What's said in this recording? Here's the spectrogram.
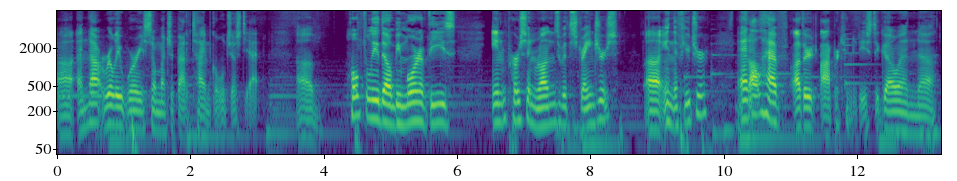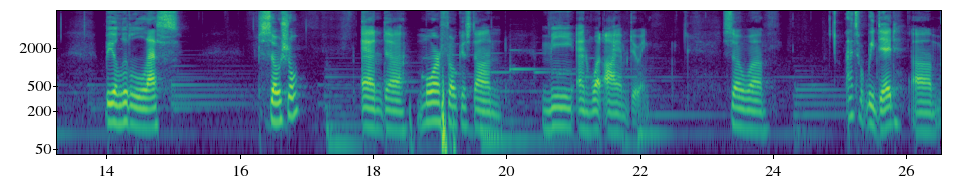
uh, and not really worry so much about a time goal just yet. Um, hopefully, there'll be more of these in person runs with strangers uh, in the future, and I'll have other opportunities to go and uh, be a little less social and uh, more focused on me and what I am doing. So uh, that's what we did. Um,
